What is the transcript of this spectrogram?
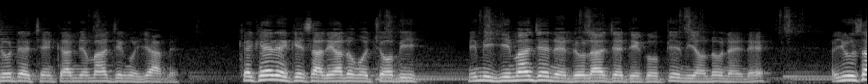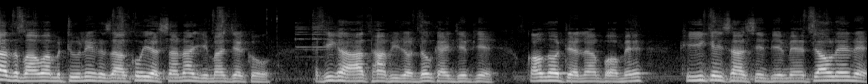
တိုးတက်ခြင်းကံမြမခြင်းကိုရမယ်ခက်ခဲတဲ့ကိစ္စတွေအလုံးကိုကြော်ပြီးမိမိရည်မှန်းချက်နဲ့လိုလားချက်တွေကိုပြည့်မီအောင်လုပ်နိုင်တယ်အယူဆသဘာဝမတူလင့်ကစားကိုယ့်ရဲ့ဆန္ဒရည်မှန်းချက်ကိုအဓိကအားထားပြီးတော့လုပ်ကိုင်ခြင်းဖြင့်ကောင်းသောတယ်လန်းပေါ်မယ်ခရီးကိစ္စဆင်ပြေမယ်ပြောင်းလဲတဲ့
